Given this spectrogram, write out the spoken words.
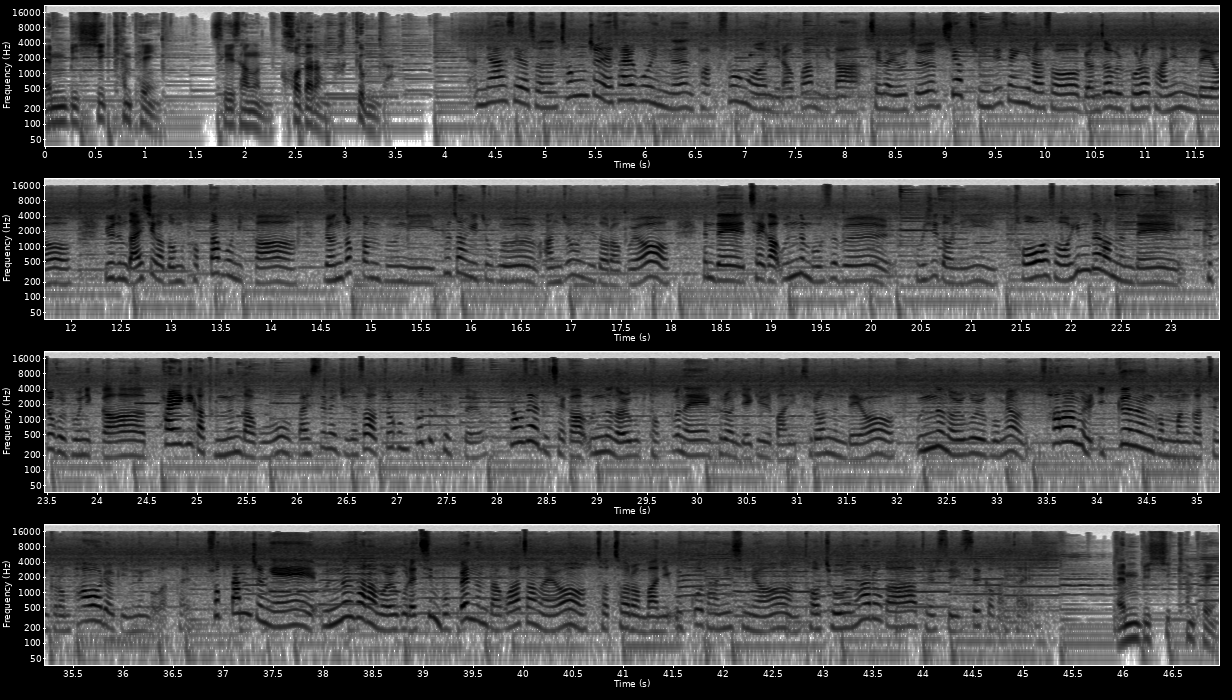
MBC 캠페인 세상은 커다란 학교입니다. 안녕하세요. 저는 청주에 살고 있는 박성원이라고 합니다. 제가 요즘 취업 준비생이라서 면접을 보러 다니는데요. 요즘 날씨가 너무 덥다 보니까 면접관 분이 표정이 조금 안 좋으시더라고요. 근데 제가 웃는 모습을 보시더니 더워서 힘들었는데 그쪽을 보니까 활기가 돋는다고 말씀해 주셔서 조금 뿌듯했어요. 평소에도 제가 웃는 얼굴 덕분에 그런 얘기를 많이 들었는데요. 웃는 얼굴을 보면 사람을 이끄는 것만 같은 그런 파워력이 있는 것 같아요. 속담 중에 웃는 사람 얼굴에 침 못 뱉는다고 하잖아요. 저처럼 많이 웃고 다니시면 더 좋은 하루가 될 수 있을 것 같아요. MBC 캠페인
